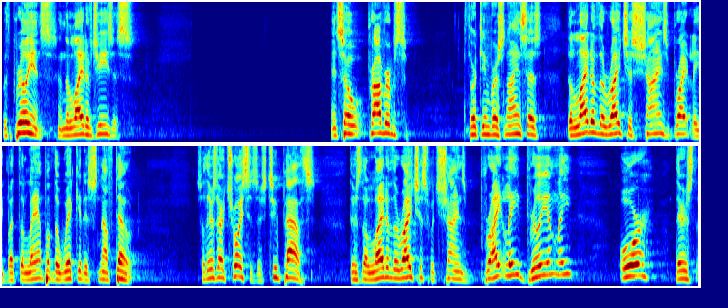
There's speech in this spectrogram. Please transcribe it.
with brilliance and the light of Jesus. And so Proverbs 13, verse 9 says, The light of the righteous shines brightly, but the lamp of the wicked is snuffed out. So there's our choices. There's two paths. There's the light of the righteous, which shines brightly, brilliantly, or there's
